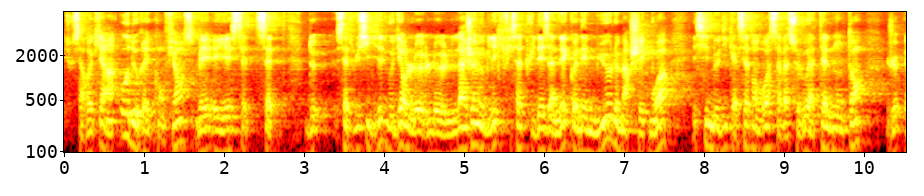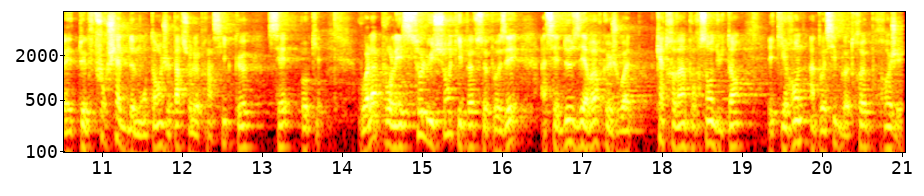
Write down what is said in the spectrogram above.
parce que ça requiert un haut degré de confiance, mais ayez cette, lucidité de vous dire l'agent immobilier qui fait ça depuis des années connaît mieux le marché que moi, et s'il me dit qu'à cet endroit ça va se louer à tel montant, je, telle fourchette de montant, je pars sur le principe que c'est OK. Voilà pour les solutions qui peuvent se poser à ces deux erreurs que je vois 80% du temps et qui rendent impossible votre projet.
